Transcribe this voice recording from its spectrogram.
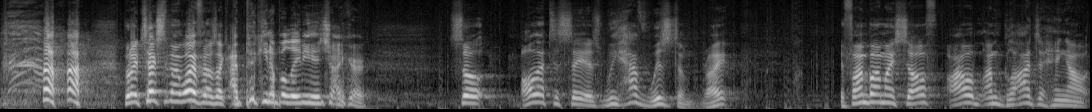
but I texted my wife, and I was like, I'm picking up a lady hitchhiker. So all that to say is, we have wisdom, right? If I'm by myself, i am glad to hang out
